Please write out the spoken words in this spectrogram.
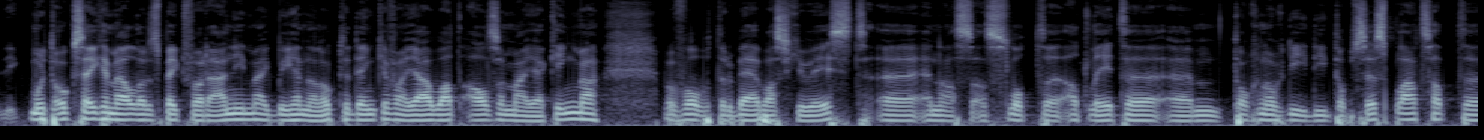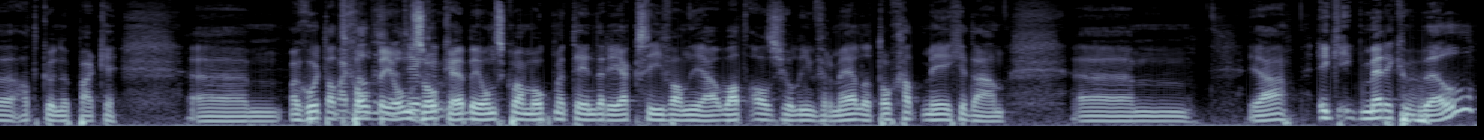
ik moet ook zeggen, met alle respect voor Annie, maar ik begin dan ook te denken van ja, wat als een Maya Kingma bijvoorbeeld erbij was geweest. en als, als slotatlete um, toch nog die, die top 6 plaats had, had kunnen pakken. Um, maar goed, dat geldt bij ons ook. Hè. Bij ons kwam ook meteen de reactie van ja, wat als Jolien Vermeijlen toch had meegedaan. Um, ja, ik, ik merk wel,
